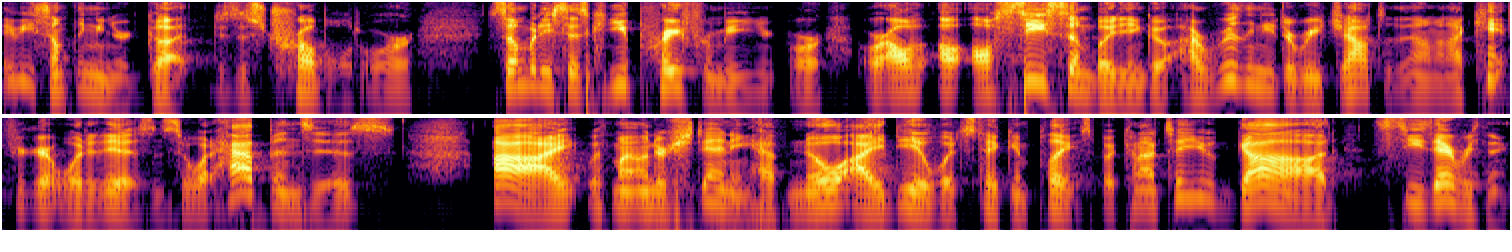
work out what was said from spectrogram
maybe something in your gut just is troubled, or somebody says, Can you pray for me? Or, or I'll, I'll, I'll see somebody and go, I really need to reach out to them, and I can't figure out what it is. And so what happens is, I, with my understanding, have no idea what's taking place. But can I tell you, God sees everything.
